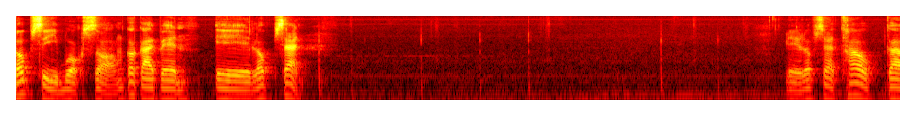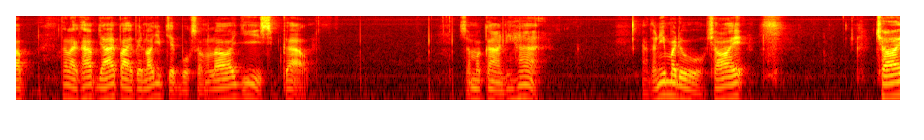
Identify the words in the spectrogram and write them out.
ลบสี่บวกสองก็กลายเป็น a ลบ z a ลบ z เท่ากับเท่าไหร่ครับ ย้ายไปเป็น 127บวก229 สมการที่5อะตอนนี้มาดูช้อย ช้อย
